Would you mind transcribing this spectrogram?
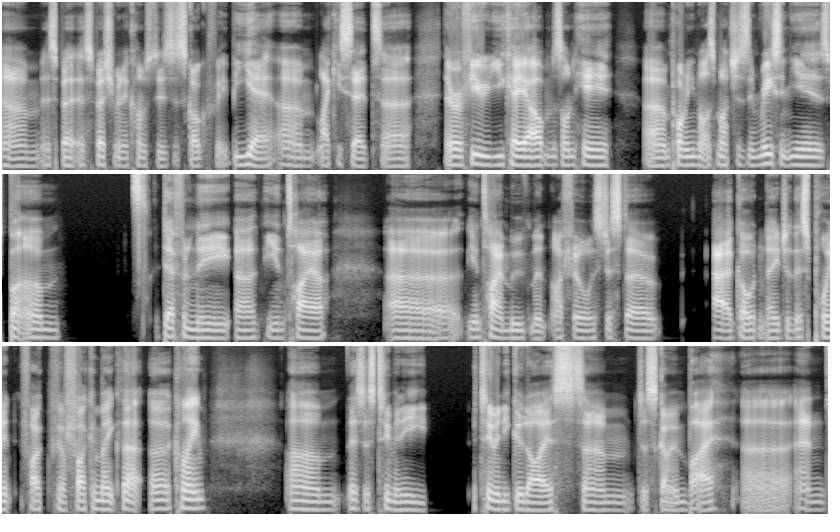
um, especially when it comes to his discography. But yeah, um, like you said, uh, there are a few UK albums on here, um, probably not as much as in recent years, but um, definitely uh, the entire uh, the entire movement. I feel is just uh, at a golden age at this point. If I if I can make that uh, claim, um, there's just too many too many good artists um, just going by, uh, and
